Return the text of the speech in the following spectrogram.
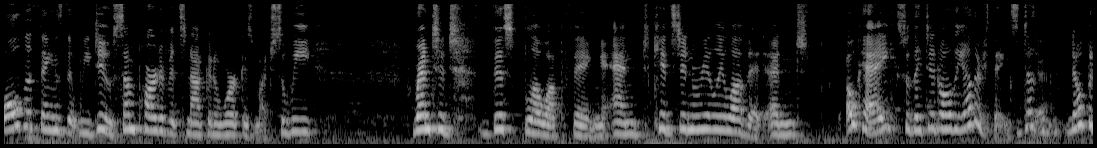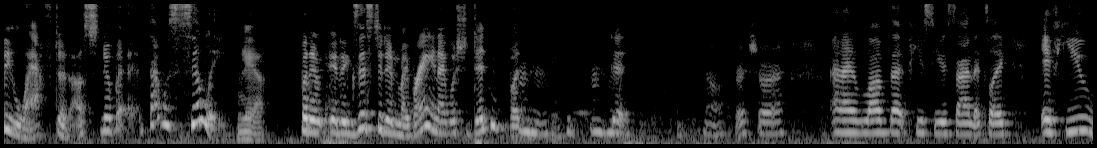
all the things that we do, some part of it's not going to work as much. So we rented this blow up thing and kids didn't really love it and okay so they did all the other things it doesn't nobody laughed at us no but that was silly yeah but it, it existed in my brain i wish it didn't but mm-hmm. it mm-hmm. did No, for sure. And I love that piece you said. It's like if you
